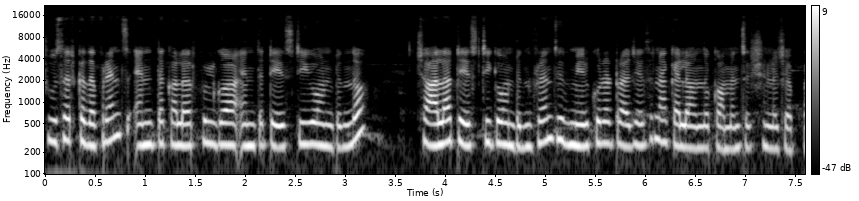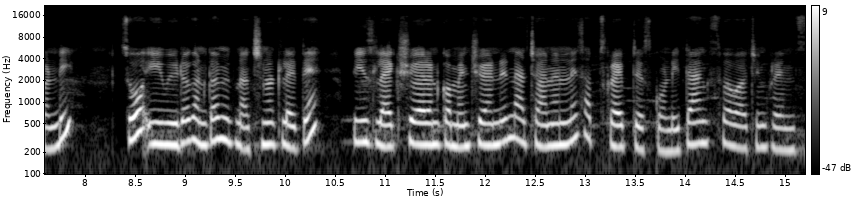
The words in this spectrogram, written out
చూసారు కదా ఫ్రెండ్స్ ఎంత కలర్ఫుల్గా ఎంత టేస్టీగా ఉంటుందో? చాలా టేస్టీగా ఉంటుంది ఫ్రెండ్స్. ఇది మీరు కూడా ట్రై చేసి నాకు ఎలా ఉందో కామెంట్ సెక్షన్లో చెప్పండి. సో ఈ వీడియో కనుక మీకు నచ్చినట్లయితే please like share and comment చేయండి. నా ఛానల్ని సబ్స్క్రైబ్ చేసుకోండి. Thanks for watching friends.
